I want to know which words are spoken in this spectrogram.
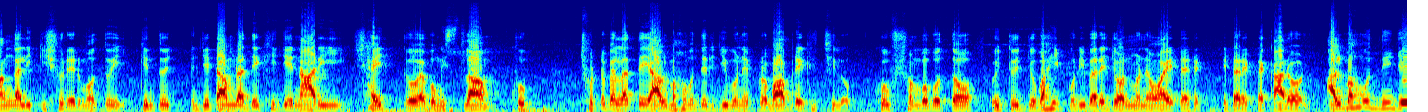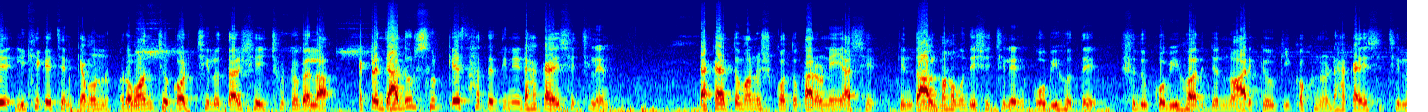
বাঙালি কিশোরের মতোই, কিন্তু যেটা আমরা দেখি যে নারী, সাহিত্য এবং ইসলাম খুব ছোটবেলাতেই আল মাহমুদের জীবনে প্রভাব রেখেছিল। খুব সম্ভবত ঐতিহ্যবাহী পরিবারে জন্ম নেওয়া এটা এটার একটা কারণ। আল মাহমুদ নিজে লিখে গেছেন কেমন রোমাঞ্চকর ছিল তার সেই ছোটবেলা। একটা জাদুর সুটকেস হাতে তিনি ঢাকা এসেছিলেন। ঢাকায় তো মানুষ কত কারণেই আসে, কিন্তু আল মাহমুদ এসেছিলেন কবি হতে। শুধু কবি হওয়ার জন্য আর কেউ কি কখনো ঢাকায় এসেছিল?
